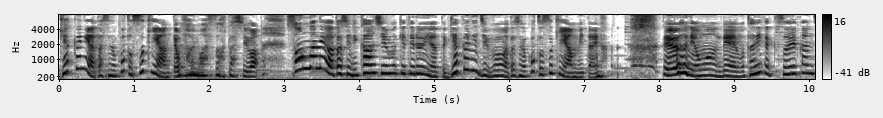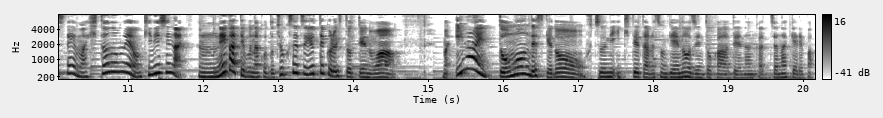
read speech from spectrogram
逆に私のこと好きやんって思います、私は。そんなに私に関心向けてるんやって逆に自分は私のこと好きやんみたいな っていうふうに思うんで、もうとにかくそういう感じで、まあ人の目を気にしない。ネガティブなこと直接言ってくる人っていうのは、まあ、いないと思うんですけど普通に生きてたらその芸能人とかでなんかじゃなければ。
